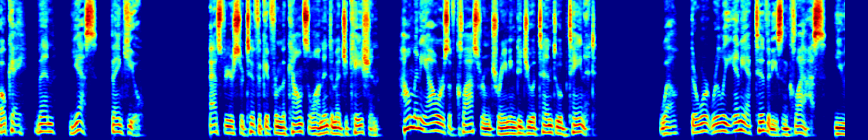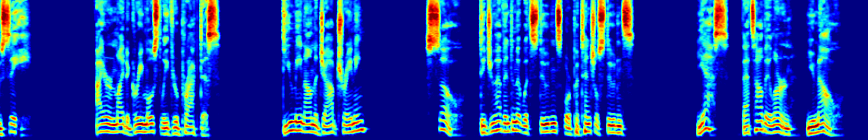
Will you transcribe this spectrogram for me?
Okay, then, yes, thank you. As for your certificate from the Council on Intim Education, how many hours of classroom training did you attend to obtain it? Well, there weren't really any activities in class, you see. I earned my degree mostly through practice. Do you mean on the job training? So, did you have intimate with students or potential students? Yes, that's how they learn, you know.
